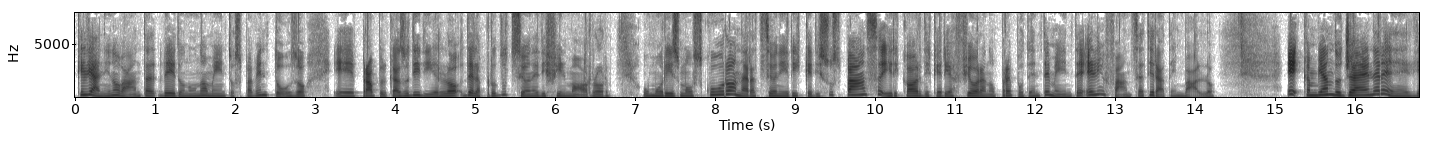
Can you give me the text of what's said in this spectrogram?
che gli anni 90 vedono un aumento spaventoso, e proprio il caso di dirlo, della produzione di film horror. Umorismo oscuro, narrazioni ricche di suspense, i ricordi che riaffiorano prepotentemente e l'infanzia tirata in ballo. E cambiando genere, negli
